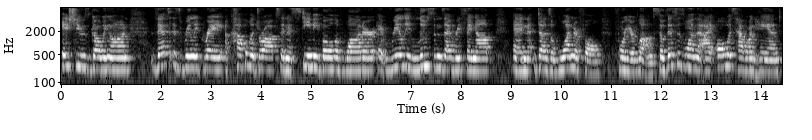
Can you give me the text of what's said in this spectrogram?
issues going on. This is really great. A couple of drops in a steamy bowl of water. It really loosens everything up and does a wonderful for your lungs. So this is one that I always have on hand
